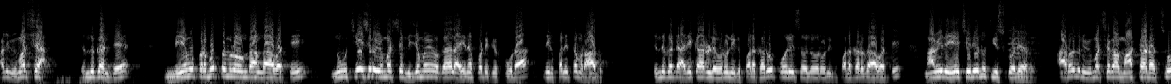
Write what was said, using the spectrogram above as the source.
అది విమర్శ. ఎందుకంటే మేము ప్రభుత్వంలో ఉన్నాం కాబట్టి నువ్వు చేసిన విమర్శ నిజమే ఒకవేళ అయినప్పటికీ కూడా నీకు ఫలితం రాదు. ఎందుకంటే అధికారులు ఎవరు నీకు పలకరు పోలీసు వాళ్ళు ఎవరు నీకు పలకరు కాబట్టి నా మీద ఏ చర్యలు తీసుకోలేరు. ఆ రోజు నువ్వు విమర్శగా మాట్లాడచ్చు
